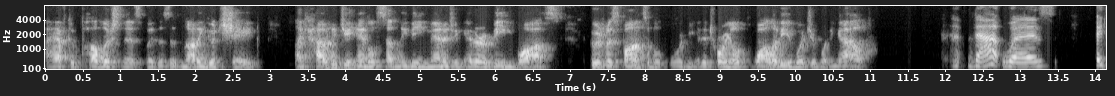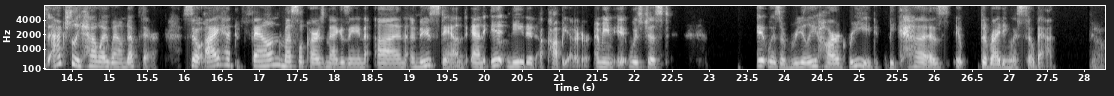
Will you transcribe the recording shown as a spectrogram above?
I have to publish this, but this is not in good shape. Like, how did you handle suddenly being managing editor, being boss, who is responsible for the editorial quality of what you're putting out? That was it's actually how I wound up there. So I had found Muscle Cars magazine on a newsstand and it uh-huh. needed a copy editor. I mean, it was just it was a really hard read because it, the writing was so bad. Yeah.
